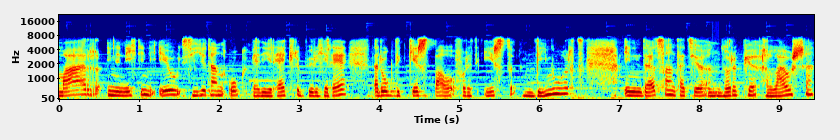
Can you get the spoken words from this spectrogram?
Maar in de 19e eeuw zie je dan ook bij die rijkere burgerij dat ook de kerstbal voor het eerst een ding wordt. In Duitsland had je een dorpje, Lausche,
